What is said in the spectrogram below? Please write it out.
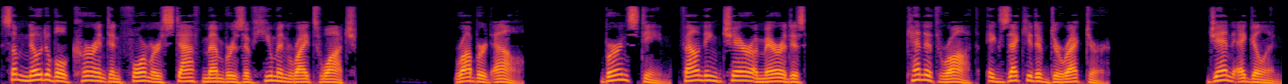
Some notable current and former staff members of Human Rights Watch. Robert L. Bernstein, Founding Chair Emeritus. Kenneth Roth, Executive Director Jan Egeland,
